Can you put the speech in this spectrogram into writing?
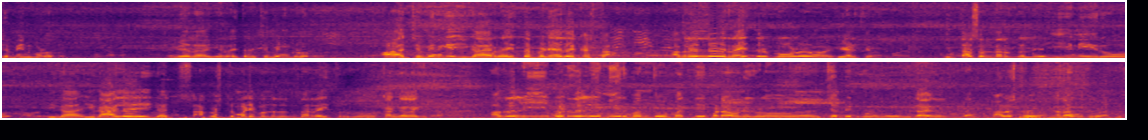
ಜಮೀನುಗಳದು ಮೇಲಾಗಿ ರೈತರ ಜಮೀನುಗಳದು ಆ ಜಮೀನಿಗೆ ಈಗ ರೈತ ಬೆಳೆಯೋದೇ ಕಷ್ಟ. ಅದರಲ್ಲಿ ರೈತರ ಗೋಳು ಹೇಳ್ತೀವಿ. ಇಂಥ ಸಂದರ್ಭದಲ್ಲಿ ಈ ನೀರು ಈಗ ಈಗಾಗಲೇ ಈಗ ಸಾಕಷ್ಟು ಮಳೆ ಬಂದಿರೋದ್ರಿಂದ ರೈತರದು ಕಂಗಾಲಾಗಿದೆ. ಅದರಲ್ಲಿ ಈ ಮಠದಲ್ಲಿ ನೀರು ಬಂದು ಮತ್ತೆ ಬಡಾವಣೆಗಳು, ಜಮೀನುಗಳು ಇದಾಗಿರೋದ್ರಿಂದ ಭಾಳಷ್ಟು ಅನಾಹುತಗಳಾಗಿವೆ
